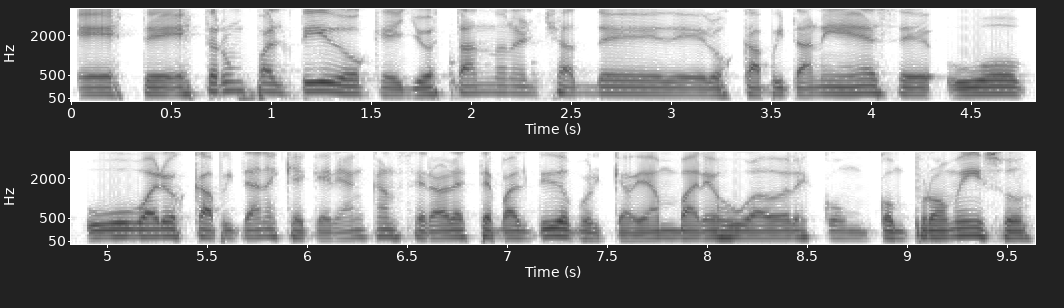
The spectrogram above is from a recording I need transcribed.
Este, este era un partido que yo estando en el chat de, de los capitanes ese, hubo, hubo varios capitanes que querían cancelar este partido porque habían varios jugadores con compromisos.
